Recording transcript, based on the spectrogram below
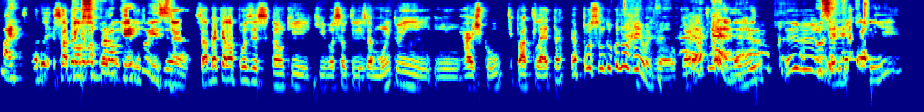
Mas Sabe, sabe Tô aquela super ok posição- com isso. É, sabe aquela posição que, que você utiliza muito em, em high school, tipo atleta? É a posição do Conor Hayward, velho. O cara é atleta. É, ele, ele, Você- ele vai estar ali.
